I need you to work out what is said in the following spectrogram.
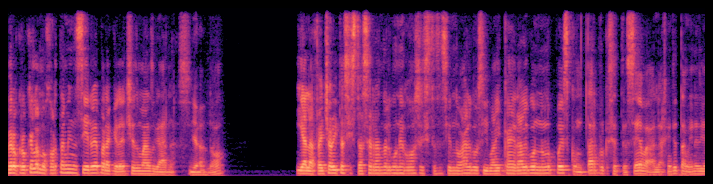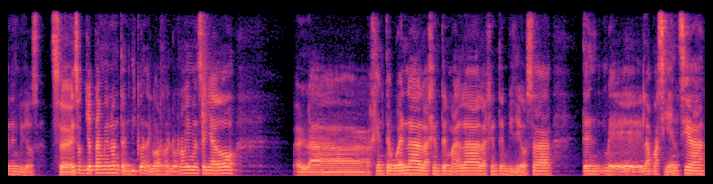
Pero creo que a lo mejor también sirve para que le eches más ganas. ¿no? Y a la fecha ahorita si estás cerrando algún negocio, si estás haciendo algo, si va a caer algo, no lo puedes contar porque se te ceba. La gente también es bien envidiosa. Sí. Eso yo también lo entendí con el horno. El horno a mí me ha enseñado la gente buena, la gente mala, la gente envidiosa, ten- eh, la paciencia,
